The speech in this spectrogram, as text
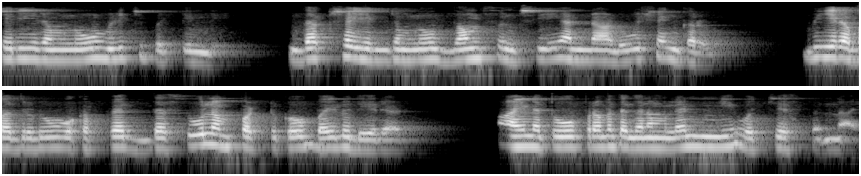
శరీరంను విడిచిపెట్టింది. దక్షయజ్ఞంను ధ్వంసించి అన్నాడు శంకరుడు. వీరభద్రుడు ఒక పెద్ద శూలం పట్టుకో బయలుదేరాడు. ఆయనతో ప్రమదగణములన్నీ వచ్చేస్తున్నాయి.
